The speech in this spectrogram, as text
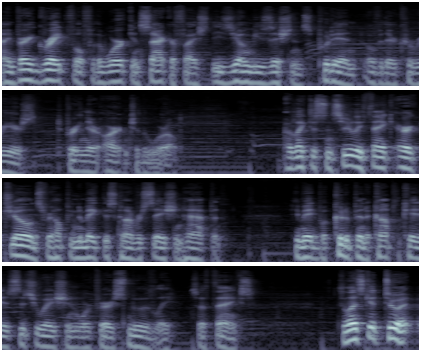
I am very grateful for the work and sacrifice these young musicians put in over their careers to bring their art into the world. I would like to sincerely thank Eric Jones for helping to make this conversation happen. He made what could have been a complicated situation work very smoothly, so thanks. So let's get to it.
